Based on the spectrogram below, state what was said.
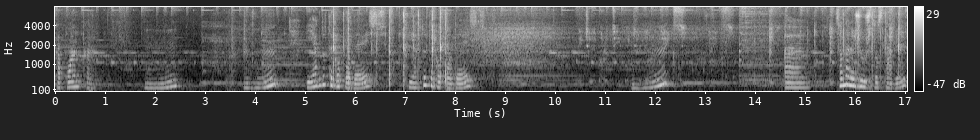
Kapłanka. Mhm. Mhm. Jak do tego podejść? Jak do tego podejść? Mhm. E, co należy już zostawić?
